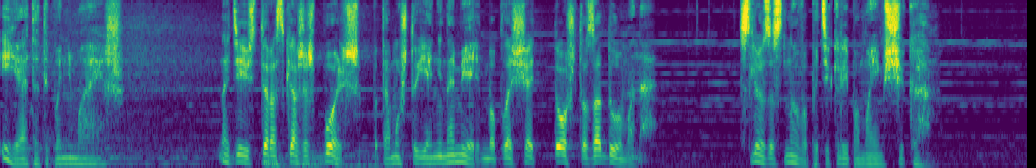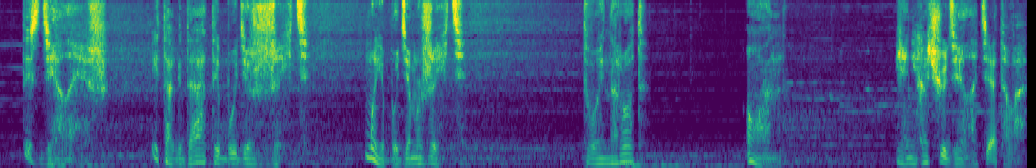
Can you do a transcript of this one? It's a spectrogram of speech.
«И это ты понимаешь». «Надеюсь, ты расскажешь больше, потому что я не намерен воплощать то, что задумано». Слезы снова потекли по моим щекам. «Ты сделаешь, и тогда ты будешь жить. Мы будем жить». Твой народ? Он. Я не хочу делать этого.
